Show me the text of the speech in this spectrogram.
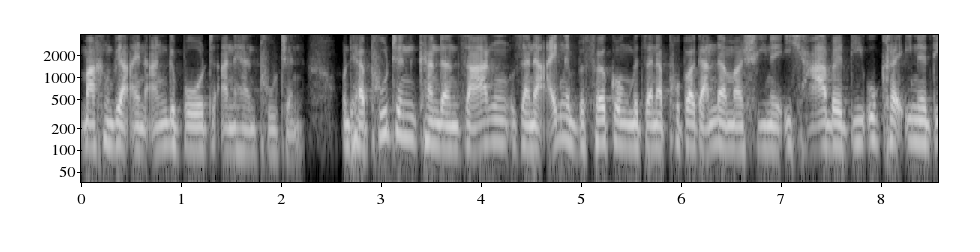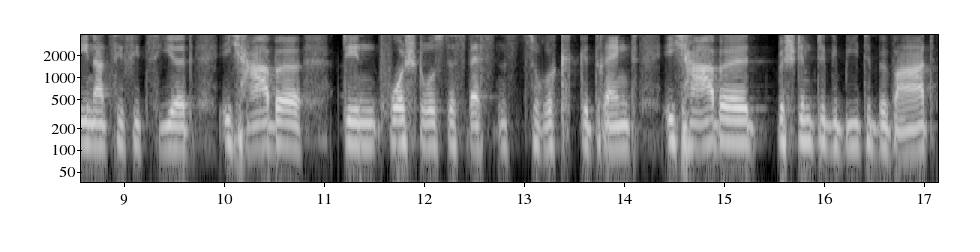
machen wir ein Angebot an Herrn Putin. Und Herr Putin kann dann sagen, seiner eigenen Bevölkerung mit seiner Propagandamaschine, ich habe die Ukraine denazifiziert, ich habe den Vorstoß des Westens zurückgedrängt, ich habe bestimmte Gebiete bewahrt.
